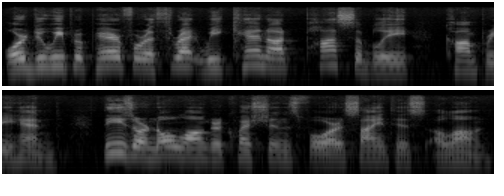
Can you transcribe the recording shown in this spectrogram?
Or do we prepare for a threat we cannot possibly comprehend? These are no longer questions for scientists alone.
